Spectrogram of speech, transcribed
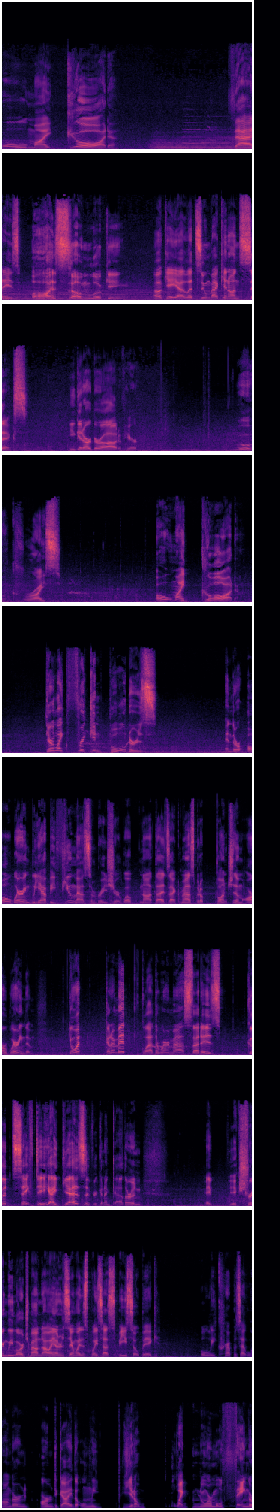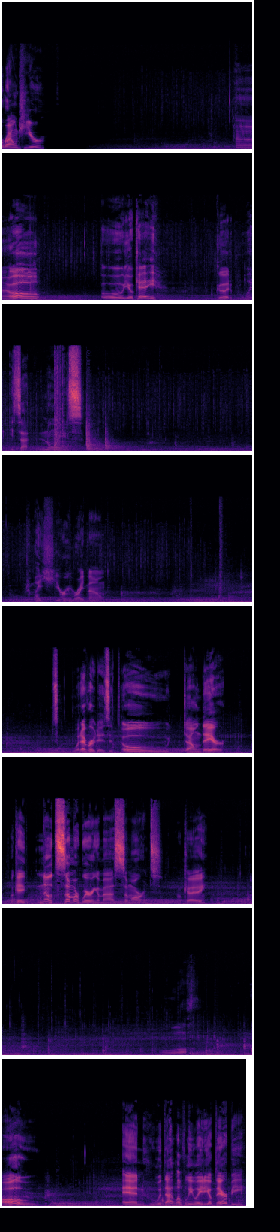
Oh my god. That is awesome looking. Okay, yeah, let's zoom back in on six. You get our girl out of here. Oh, Christ. Oh my god. They're like freaking boulders. And they're all wearing We Happy Few masks, I'm pretty sure. Well, not that exact mask, but a bunch of them are wearing them. You know what? Gotta admit, glad they're wearing masks. That is good safety, I guess, if you're gonna gather in a extremely large amount. Now I understand why this place has to be so big. Holy crap, was that long-armed guy the only, you know, like normal thing around here? Uh, oh. Oh, you okay? Good. What is that noise? What am I hearing right now? It's, whatever it is, it. Oh, down there. Okay, note, some are wearing a mask, some aren't. Okay. Oh. Oh. And who would that lovely lady up there be?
